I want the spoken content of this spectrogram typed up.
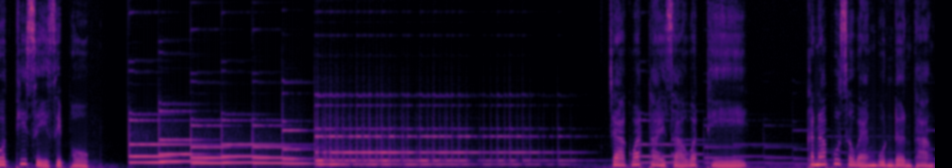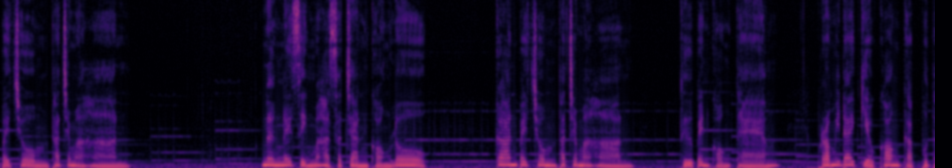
บทที่ 46 จากวัดไทยสาวัตถี คณะผู้สแสวงบุญเดินทางไปชมทัชมาหาร หนึ่งในสิ่งมหัศจรรย์ของโลก การไปชมทัชมาหาร ถือเป็นของแถม เพราะไม่ได้เกี่ยวข้องกับพุทธ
